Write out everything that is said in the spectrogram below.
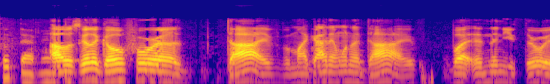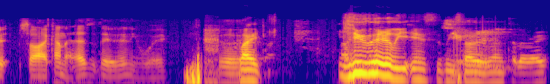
took that man. I was gonna go for a dive, but my guy didn't want to dive. But and then you threw it, so I kind of hesitated anyway. Like, you literally instantly started running to the right.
